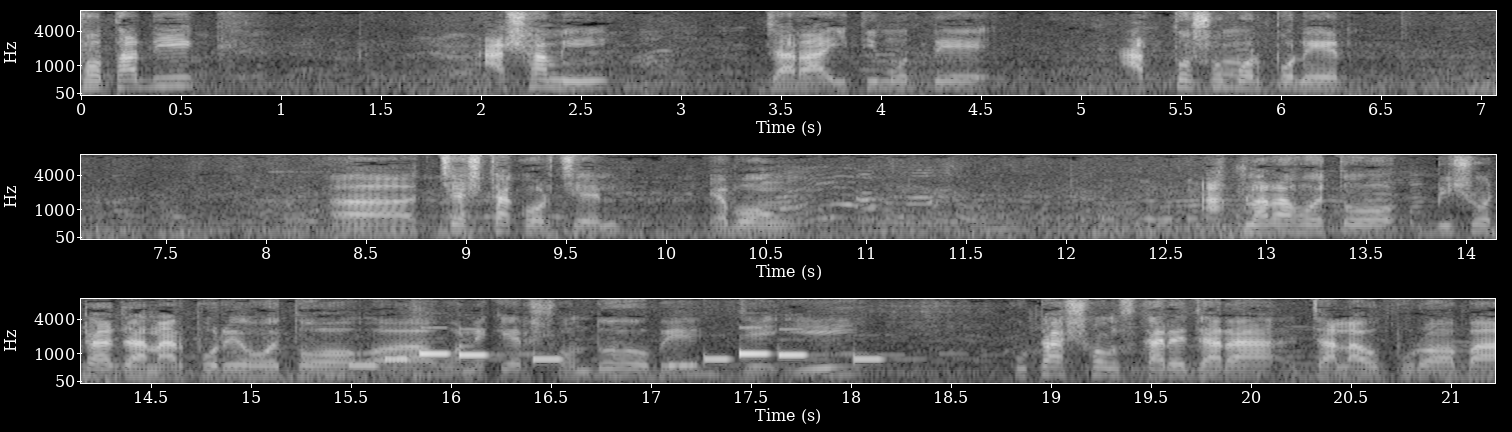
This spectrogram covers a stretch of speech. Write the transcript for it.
শতাধিক আসামি যারা ইতিমধ্যে আত্মসমর্পণের চেষ্টা করছেন এবং আপনারা হয়তো বিষয়টা জানার পরে হয়তো অনেকের সন্দেহ হবে যে এই কুটা সংস্কারে যারা জ্বালাও পুরা বা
